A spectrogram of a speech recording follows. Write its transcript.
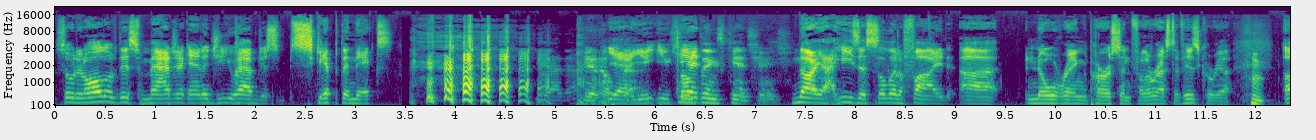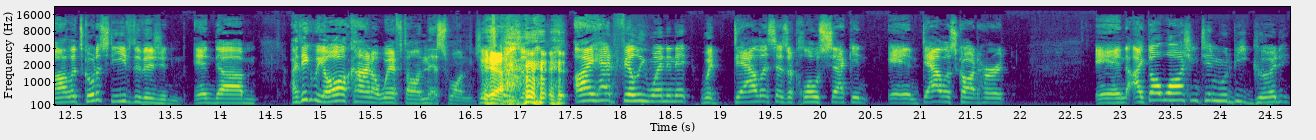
So did all of this magic energy you have just skip the Knicks? Can't help Yeah, that. you, you can't. Some things can't change. No, yeah, he's a solidified uh, no ring person for the rest of his career. uh, let's go to Steve's division, and um, I think we all kind of whiffed on this one. Just 'cause of- Yeah. I had Philly winning it with Dallas as a close second, and Dallas got hurt. And I thought Washington would be good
